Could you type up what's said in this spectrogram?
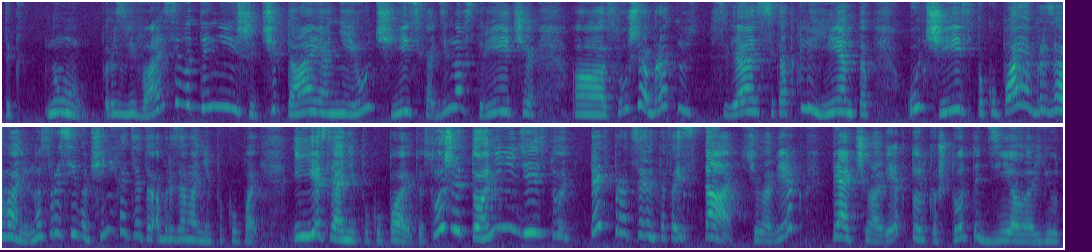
так, ну, развивайся в этой нише, читай о ней, учись, ходи на встречи, э, слушай обратную связь от клиентов, учись, покупай образование. У нас в России вообще не хотят образование покупать. И если они покупают и слушают, то они не действуют. 5% из 100 человек – пять человек только что-то делают.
